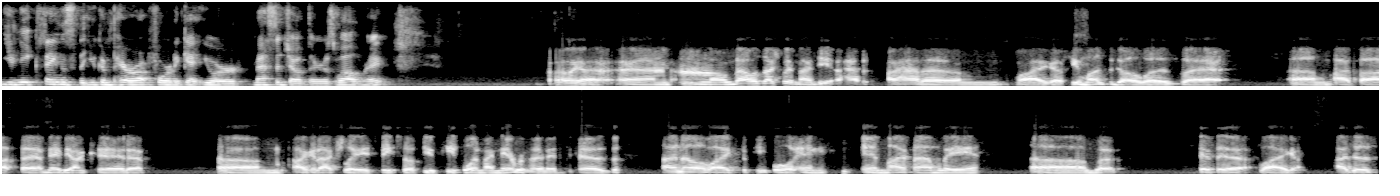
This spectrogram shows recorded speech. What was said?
unique things that you can pair up for to get your message out there as well right Oh yeah, and um, that was actually an idea I had. I had um, like a few months ago was that um, I thought that maybe I could um, I could actually speak to a few people in my neighborhood because I know like the people in in my family, um, but if it like I just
